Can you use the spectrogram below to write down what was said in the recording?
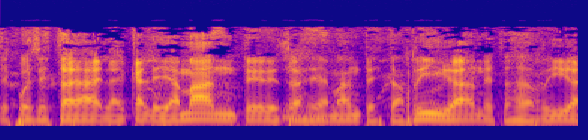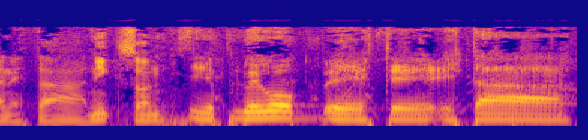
después está el alcalde Diamante, detrás de Diamante está Reagan, detrás de Reagan está Nixon, Y luego este, está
